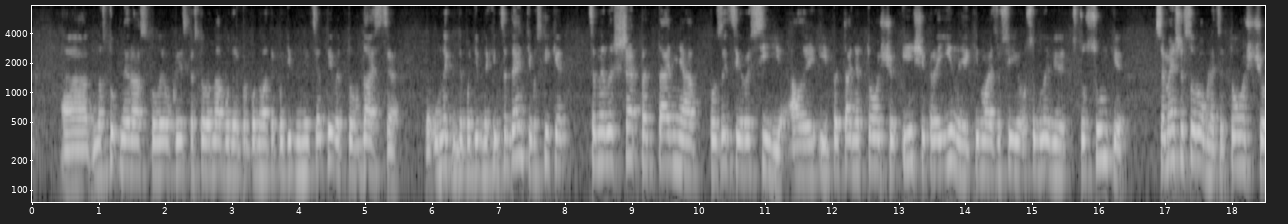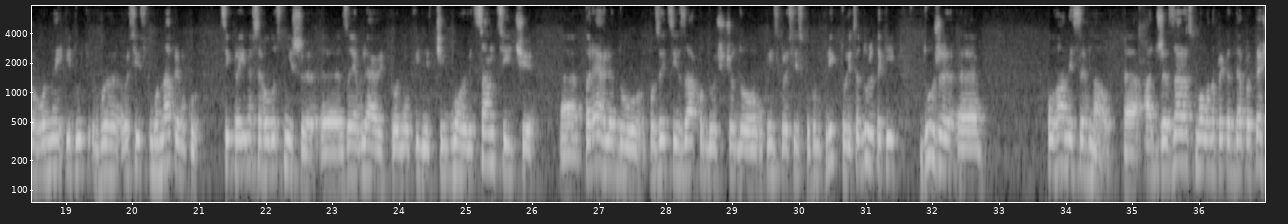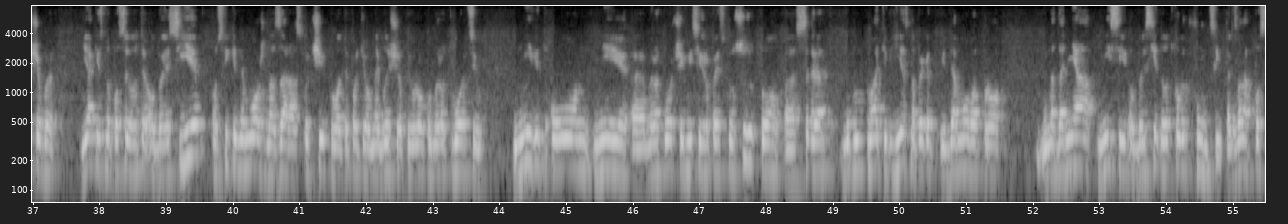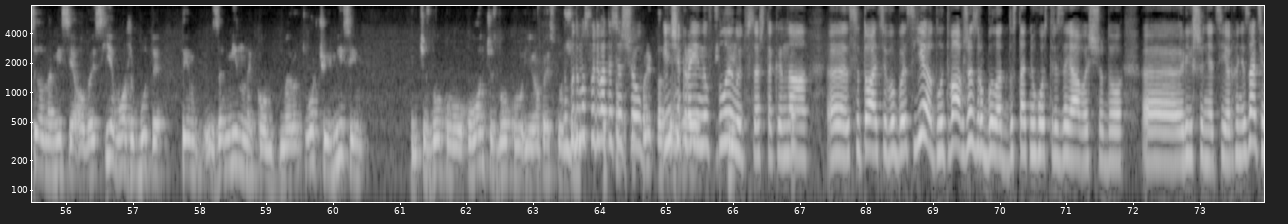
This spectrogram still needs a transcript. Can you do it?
Наступний раз, коли українська сторона буде пропонувати подібні ініціативи, то вдасться уникнути подібних інцидентів, оскільки це не лише питання позиції Росії, але і питання того, що інші країни, які мають з Росією особливі стосунки, все менше соромляться того, що вони йдуть в російському напрямку. Ці країни все голосніше е, заявляють про необхідність чи відмови від санкцій, чи перегляду позиції заходу щодо українсько-російського конфлікту, і це дуже такий дуже е, поганий сигнал. Е, Адже зараз мова, наприклад, йде про те, щоб якісно посилити ОБСЄ, оскільки не можна зараз очікувати протягом найближчого півроку миротворців ні від ООН, ні е, миротворчої місії Європейського Союзу, то е, серед дипломатів ЄС, наприклад, йде мова про надання місії ОБСЄ додаткових функцій. Так звана посилена місія ОБСЄ може бути тим замінником миротворчої місії. Чи з боку ООН, чи з боку Європейського Ну, будемо сподіватися, Тобто, що інші країни вплинуть все ж таки на е, ситуацію в ОБСЄ. От Литва вже зробила достатньо гострі заяви щодо е, рішення цієї організації.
